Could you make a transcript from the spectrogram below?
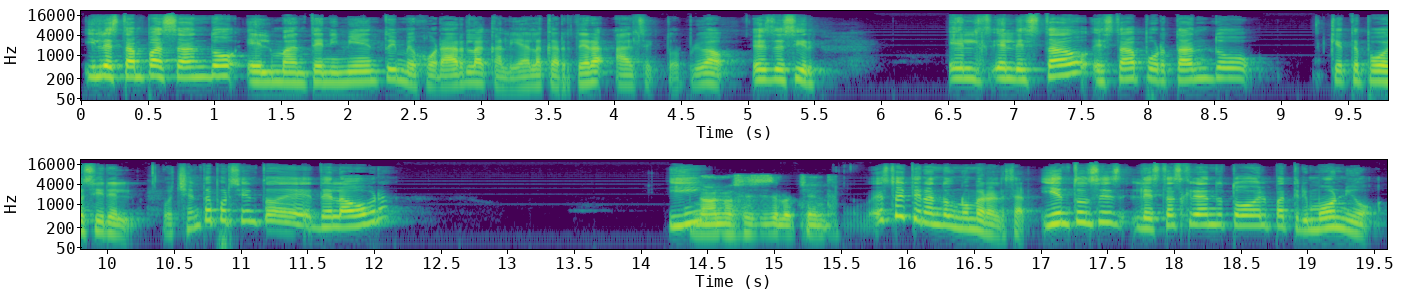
Y le están pasando el mantenimiento y mejorar la calidad de la carretera al sector privado. Es decir, el, el Estado está aportando, ¿qué te puedo decir? El 80% de, de la obra. Y No, no sé si es el 80. estoy tirando un número al azar. Y entonces le estás creando todo el patrimonio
